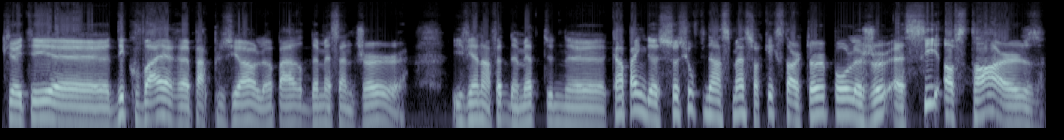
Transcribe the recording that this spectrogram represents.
qui a été euh, découvert par plusieurs là, par The Messenger. Ils viennent en fait de mettre une euh, campagne de sociofinancement sur Kickstarter pour le jeu Sea of Stars,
